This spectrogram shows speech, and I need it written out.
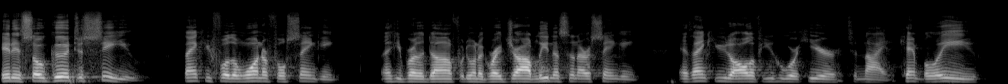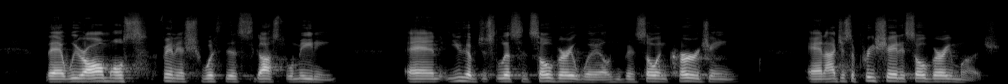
It is so good to see you. Thank you for the wonderful singing. Thank you, Brother Don, for doing a great job leading us in our singing. And thank you to all of you who are here tonight. I can't believe that we are almost finished with this gospel meeting. And you have just listened so very well. You've been so encouraging. And I just appreciate it so very much.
